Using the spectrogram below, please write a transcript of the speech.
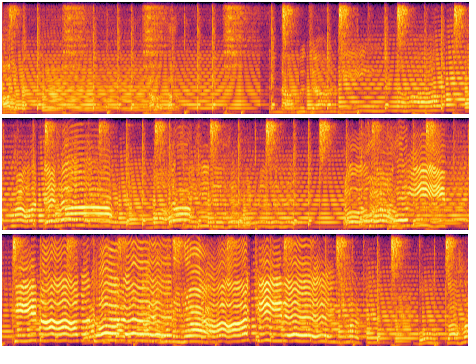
হ্যালো হ্যালো হ্যালো নাম জানি না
